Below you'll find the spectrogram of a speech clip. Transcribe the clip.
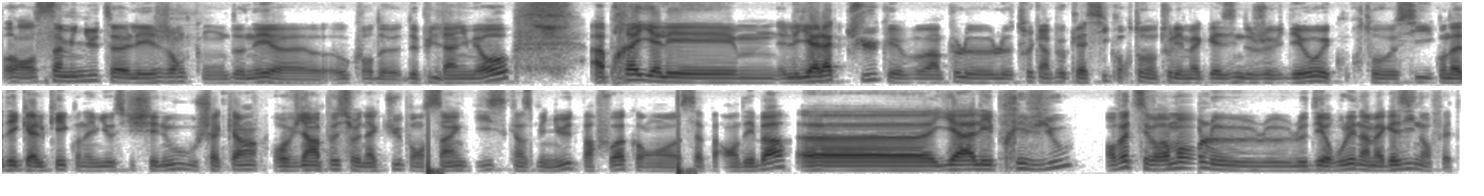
pendant cinq minutes euh, les gens qui ont donné euh, au cours de depuis le dernier numéro. Après, il y a les, il y a l'actu, qui est un peu le, le truc un peu classique qu'on retrouve dans tous les magazines de jeux vidéo et qu'on retrouve aussi, qu'on a décalqué, qu'on a mis aussi chez nous, où chacun revient un peu sur une actu pendant 5, 10, 15 minutes, parfois quand euh, ça part en débat. Euh, Il y a les previews. En fait, c'est vraiment le, le- le déroulé d'un magazine, en fait.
